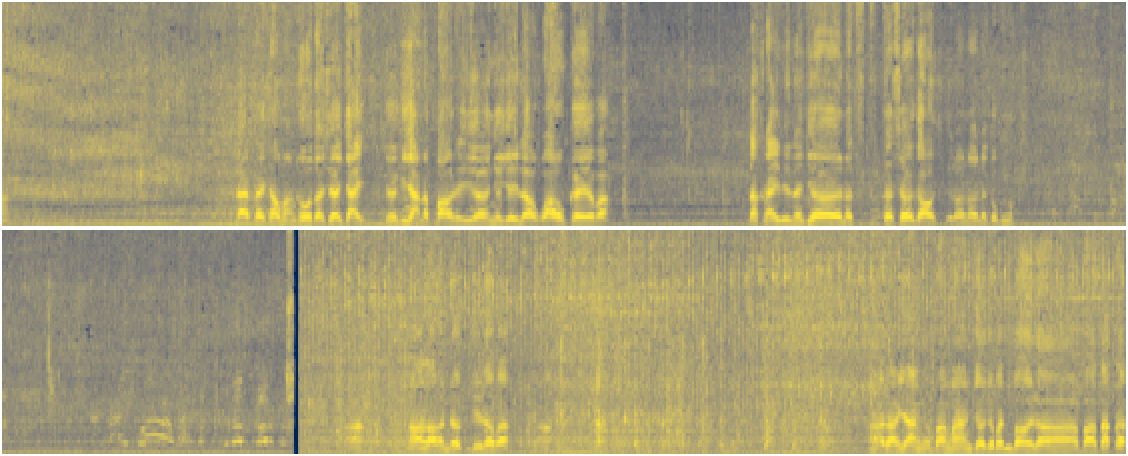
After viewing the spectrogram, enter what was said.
À. đẹp hay không ăn thua tài xế chạy. Chứ cái dàn đắp bờ thì à, như vậy là quá ok các bạn đất này thì nó giờ nó ta sới rồi thì đó là nó cũng đó. nó là hình thức gì đó bạn đó. À, Dạ, đang dàn ban mang cho cái bánh bơi là ba tắc á.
